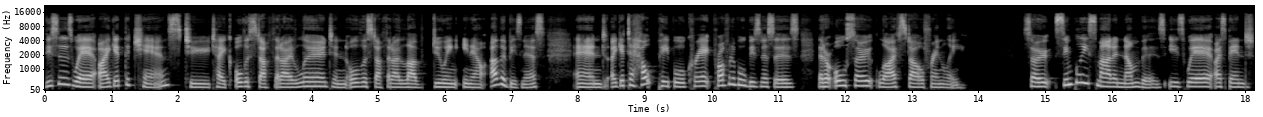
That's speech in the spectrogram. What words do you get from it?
This is where I get the chance to take all the stuff that I learned and all the stuff that I love doing in our other business, and I get to help people create profitable businesses that are also lifestyle friendly. So, Simply Smarter Numbers is where I spend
